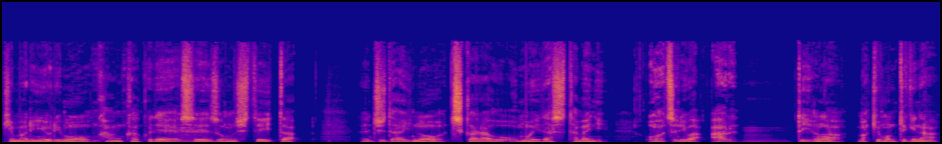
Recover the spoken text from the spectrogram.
決まりよりも感覚で生存していた時代の力を思い出すためにお祭りはある。っていうのが、まあ、基本的な、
